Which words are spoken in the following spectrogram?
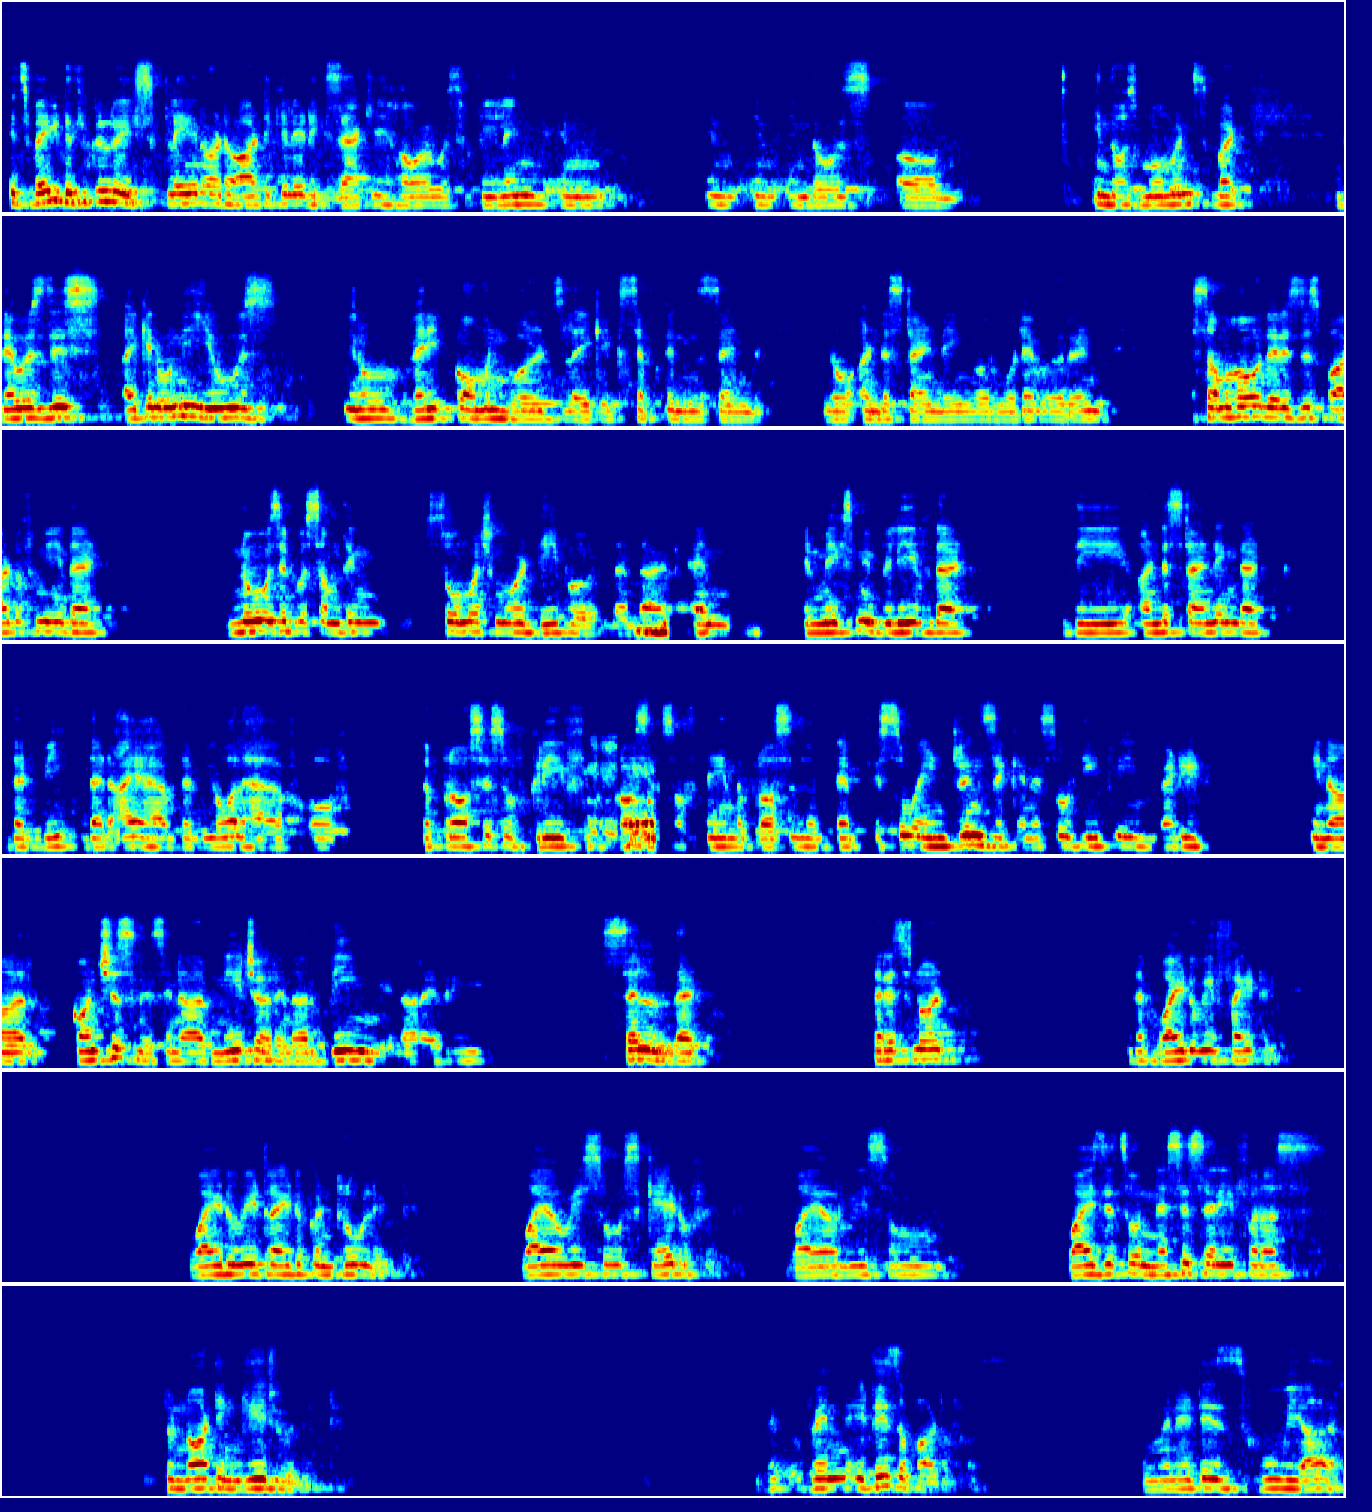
It's very difficult to explain or to articulate exactly how I was feeling in in in, in those um, in those moments, but there was this i can only use you know very common words like acceptance and you know understanding or whatever. And somehow there is this part of me that knows it was something so much more deeper than that. And it makes me believe that the understanding that that we that i have that we all have of the process of grief the process of pain the process of death is so intrinsic and is so deeply embedded in our consciousness, in our nature, in our being, in our every cell that there is not that why do we fight it? Why do we try to control it? Why are we so scared of it? Why are we so why is it so necessary for us to not engage with it? When it is a part of us and when it is who we are.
